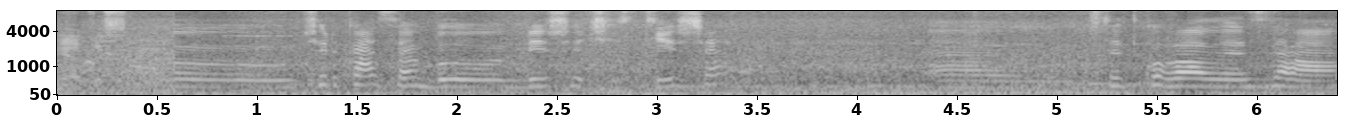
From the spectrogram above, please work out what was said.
мінятися. В Черкасах було більше частіше. Е, Слідкували за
